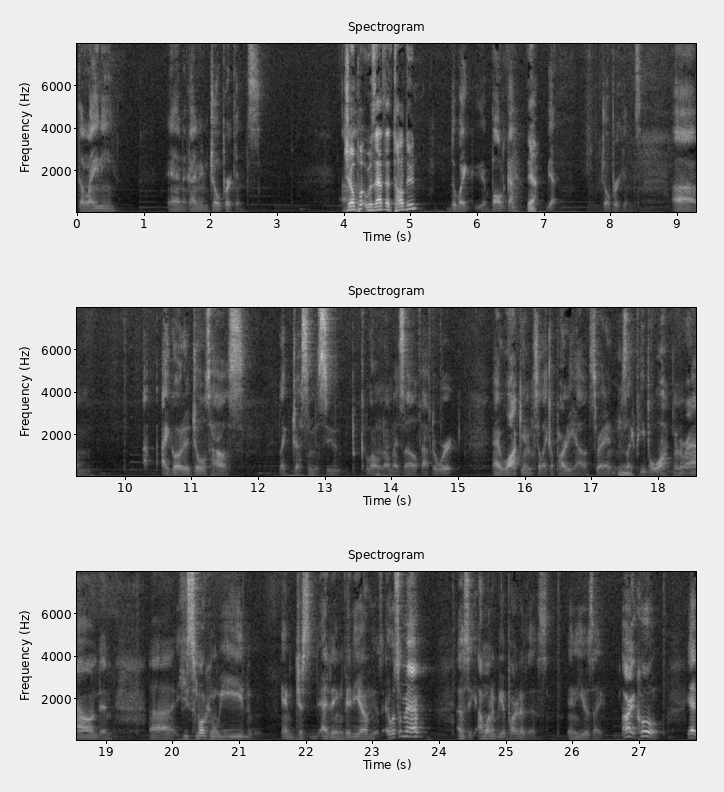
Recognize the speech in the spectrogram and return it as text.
Delaney, and a guy named Joe Perkins, Joe, put- was that the tall dude? the white bald guy. Yeah. Yeah, Joe Perkins. Um, I- go to Joel's house, like dressed in a suit, cologne on myself after work. And I walk into like a party house, right? And there's like people walking around, and uh, he's smoking weed and just editing video. He was, "Hey, what's up, man?" I was like, "I want to be a part of this," and he was like, "All right, cool. Yeah,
